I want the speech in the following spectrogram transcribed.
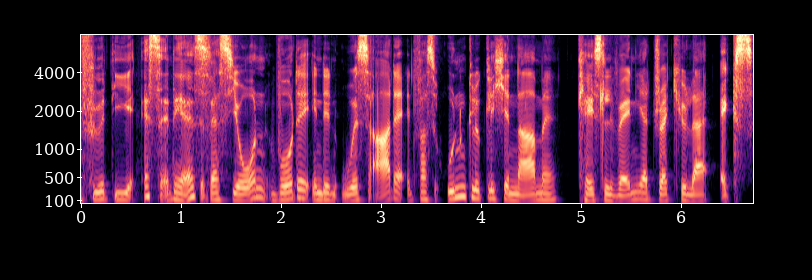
für die SNES-Version wurde in den USA der etwas unglückliche Name Castlevania Dracula X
